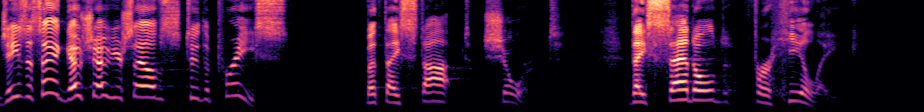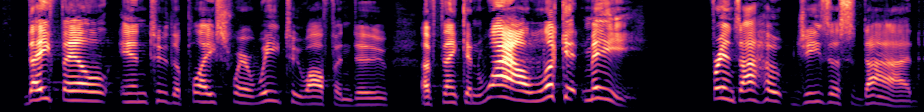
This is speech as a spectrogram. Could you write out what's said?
Jesus said, Go show yourselves to the priests. But they stopped short. They settled for healing. They fell into the place where we too often do of thinking, Wow, look at me. Friends, I hope Jesus died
